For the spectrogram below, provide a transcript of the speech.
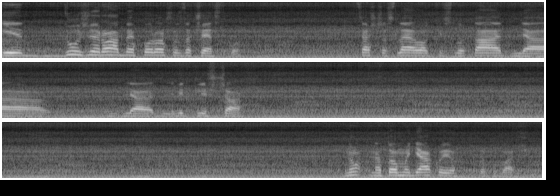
і дуже робить хорошу зачистку. Це щаслива кислота для, для від кліща. Ну, на тому дякую, до побачення.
